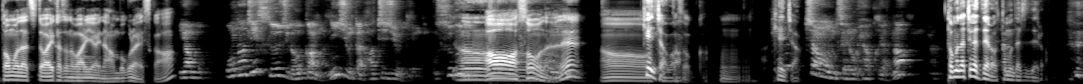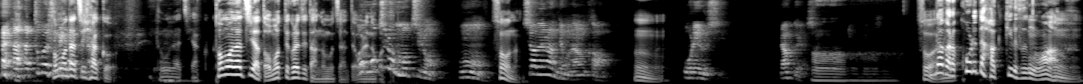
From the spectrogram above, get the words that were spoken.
友達と相方の割合何本ぐらいですか？いや、同じ数字が浮かんだ。20対80で。すごい。あああ、そうなんやね。ああ。ケンちゃんは？そっか。うん。ケンちゃん。じゃあもう0100やな。友達がゼロ、友達ゼロ。友達100。友達100か。友達やと思ってくれてたの？ぶちゃんってあ俺のこと。もちろんもちろん。うん。そうなん。喋らんでもなんか、うん。折れるし。楽やし。あそうやなあだから、これではっきりするのは、うん。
